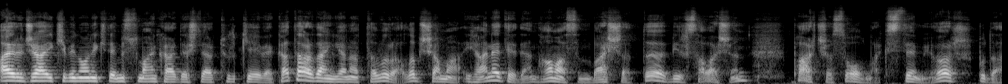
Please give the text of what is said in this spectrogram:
Ayrıca 2012'de Müslüman kardeşler Türkiye ve Katar'dan yana tavır alıp Şam'a ihanet eden Hamas'ın başlattığı bir savaşın parçası olmak istemiyor. Bu da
